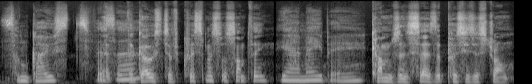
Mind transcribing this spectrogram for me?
Some ghosts visit. The ghost of Christmas or something Yeah, maybe. comes and says that pussies are strong.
